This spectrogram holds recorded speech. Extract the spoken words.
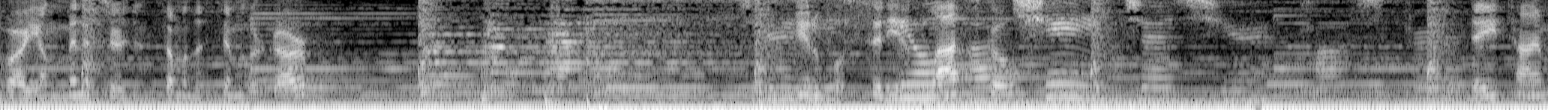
Of our young ministers in some of the similar garb. Beautiful city of Glasgow. Daytime.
